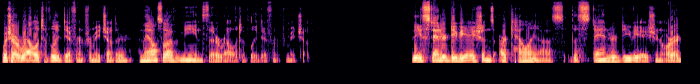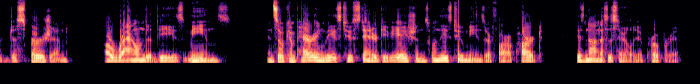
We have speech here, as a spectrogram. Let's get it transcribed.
which are relatively different from each other, and they also have means that are relatively different from each other. These standard deviations are telling us the standard deviation or dispersion around these means, and so comparing these two standard deviations when these two means are far apart is not necessarily appropriate.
